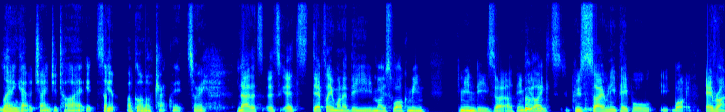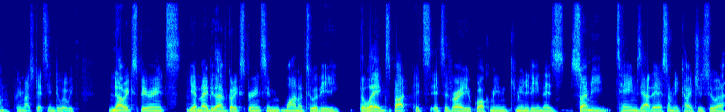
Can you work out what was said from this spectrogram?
learning how to change a tire. It's uh, I've gone off track there. Sorry. No, that's it's it's definitely one of the most welcoming communities. I think mm-hmm. like because so many people, well, everyone pretty much gets into it with no experience. Yeah, maybe they've got experience in one or two of the the legs, but it's it's a very welcoming community, and there's so many teams out there, so many coaches who are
